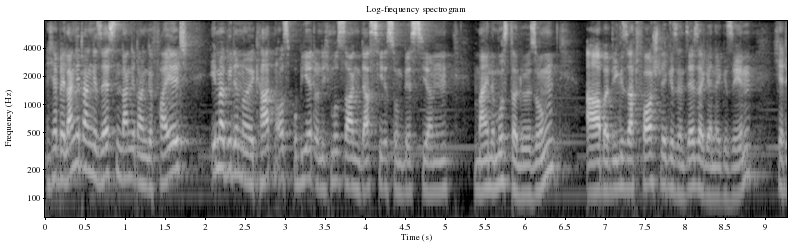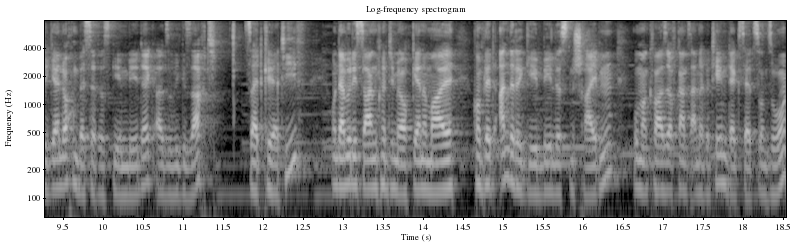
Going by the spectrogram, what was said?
Ich habe hier lange dran gesessen, lange dran gefeilt, immer wieder neue Karten ausprobiert und ich muss sagen, das hier ist so ein bisschen meine Musterlösung. Aber wie gesagt, Vorschläge sind sehr, sehr gerne gesehen. Ich hätte gerne noch ein besseres GMB-Deck, also wie gesagt, seid kreativ. Und da würde ich sagen, könnt ihr mir auch gerne mal komplett andere GMB-Listen schreiben, wo man quasi auf ganz andere Themendecks setzt und so.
